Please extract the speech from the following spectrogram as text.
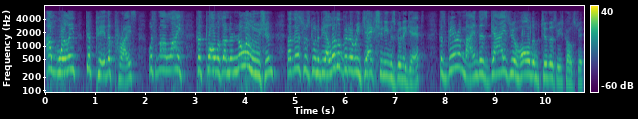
I'm willing to pay the price with my life. Because Paul was under no illusion that this was going to be a little bit of rejection he was going to get. Because bear in mind, there's guys who hauled him to called straight.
